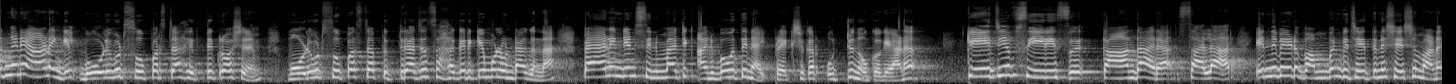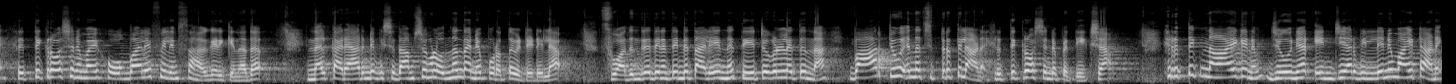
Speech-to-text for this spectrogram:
അങ്ങനെയാണെങ്കിൽ ബോളിവുഡ് സൂപ്പർ സ്റ്റാർ ഹൃത്തിക് റോഷനും മോളിവുഡ് സൂപ്പർ സ്റ്റാർ പൃഥ്വിരാജും സഹകരിക്കുമ്പോൾ ഉണ്ടാകുന്ന പാൻ ഇന്ത്യൻ സിനിമാറ്റിക് അനുഭവത്തിനായി പ്രേക്ഷകർ ഉറ്റുനോക്കുകയാണ്. K G F series Kantara Salaar എന്നിവയുടെ വമ്പൻ വിജയത്തിന് ശേഷമാണ് ഹൃത്തിക് റോഷനുമായി ഹോംബാലെ ഫിലിം സഹകരിക്കുന്നത്. എന്നാൽ കരാറിന്റെ വിശദാംശങ്ങൾ ഒന്നും തന്നെ പുറത്തുവിട്ടിട്ടില്ല. സ്വാതന്ത്ര്യദിനത്തിന്റെ തലേന്ന് തിയേറ്ററുകളിലെത്തുന്ന വാർ ടു എന്ന ചിത്രത്തിലാണ് ഹൃത്തിക് റോഷന്റെ പ്രതീക്ഷ. ഹൃത്തിക് നായകനും ജൂനിയർ എൻ ജി ആർ വില്ലനുമായിട്ടാണ്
